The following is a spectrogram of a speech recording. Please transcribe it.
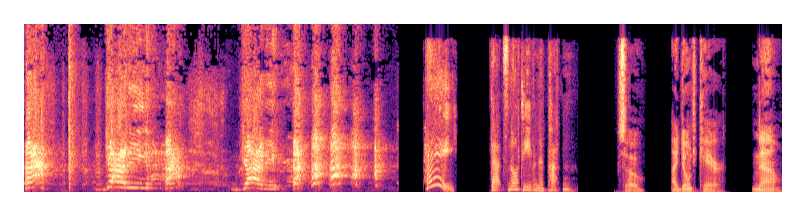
Got him! Got him! Hey! That's not even a pattern. So? I don't care. Now,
